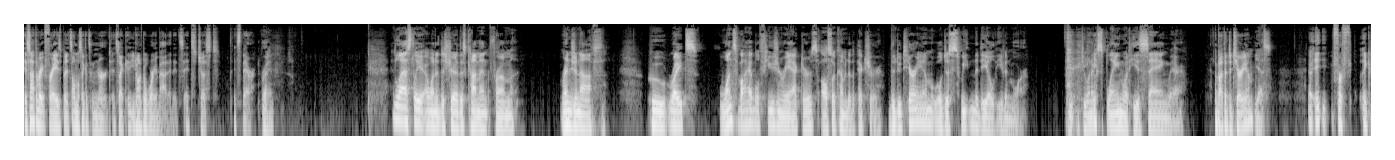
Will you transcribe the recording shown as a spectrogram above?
it's not the right phrase, but it's almost like it's inert. It's like you don't have to worry about it. It's it's just it's there. Right. And lastly, I wanted to share this comment from Renjanath, who writes Once viable fusion reactors also come into the picture, the deuterium will just sweeten the deal even more. Do, you want to explain what he is saying there? About the deuterium, Yes. Uh, it, for like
